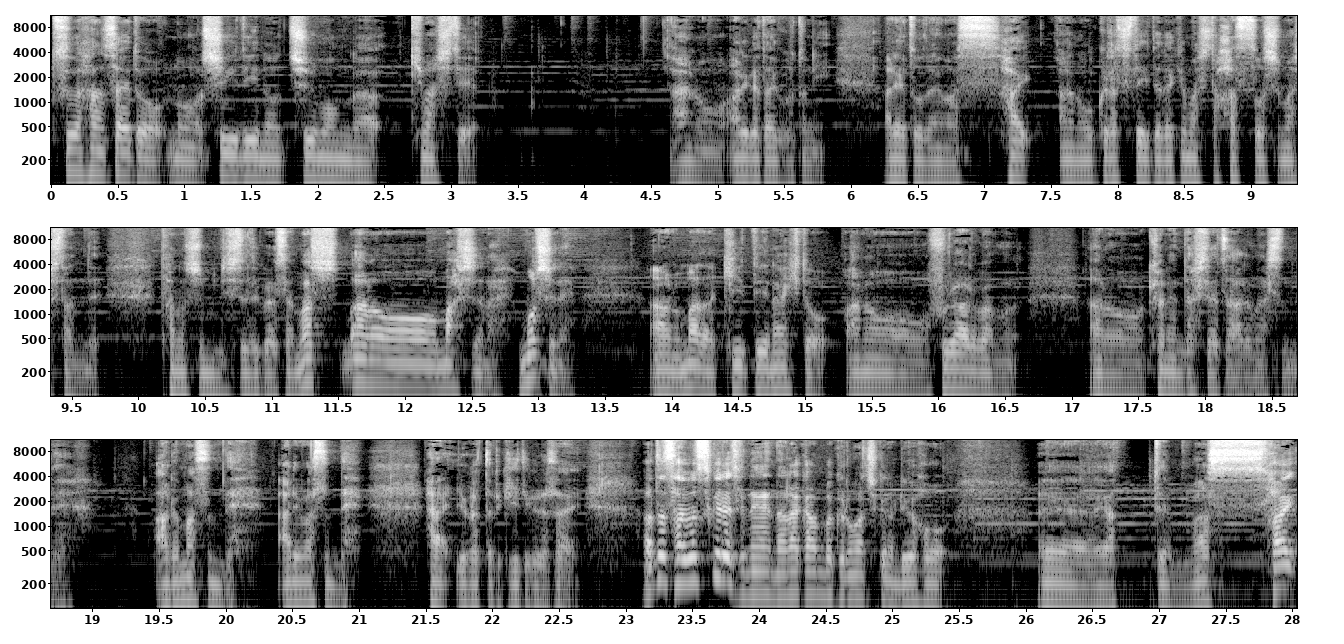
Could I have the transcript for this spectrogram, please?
通販サイトの CD の注文が来まして、あの、ありがたいことに、ありがとうございます。はい。あの、送らせていただきました。発送しましたんで、楽しみにしててください。まし、あの、ましじゃない。もしね、あの、まだ聞いていない人、あの、フルアルバム、あの、去年出したやつありますんで、ありますんで、ありますんで、はい。よかったら聞いてください。あと、サブスクですね。七冠馬クロマチックの両方、えー、やってます。はい。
